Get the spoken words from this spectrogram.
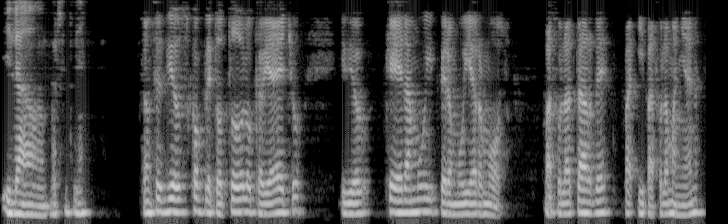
¿Y la versión tuya? Entonces Dios completó todo lo que había hecho y vio que era muy, pero muy hermoso. Pasó la tarde y pasó la mañana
